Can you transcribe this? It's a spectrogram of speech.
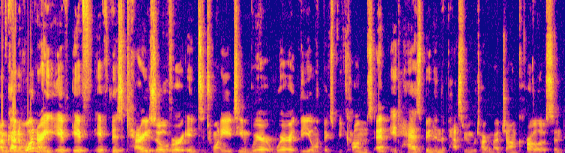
I'm kind of wondering if if if this carries over into 2018, where where the Olympics becomes, and it has been in the past. I mean, we're talking about John Carlos and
